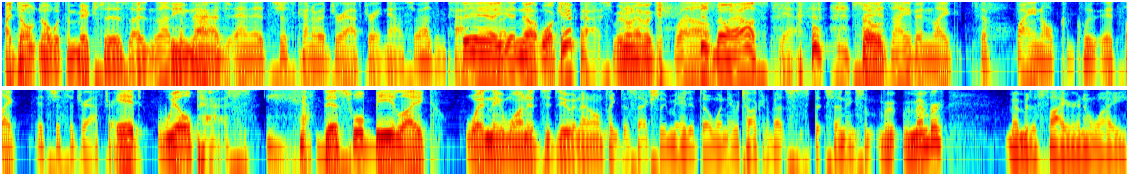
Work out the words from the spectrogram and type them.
I don't know what the mix is. I haven't That's seen that. and it's just kind of a draft right now, so it hasn't passed. Yeah, but- yeah, no. Well, it can't pass. We don't have a. Well, there's no house. yeah. so it's not even like the final conclude. It's like it's just a draft right now. it will pass. Yeah. This will be like when they wanted to do, and I don't think this actually made it though. When they were talking about sp- sending some. Remember, remember the fire in Hawaii.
